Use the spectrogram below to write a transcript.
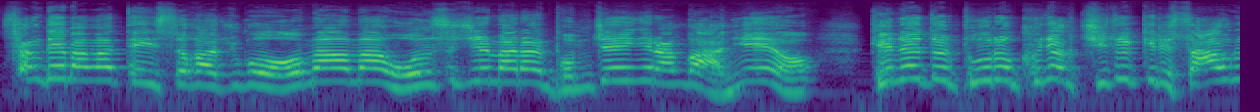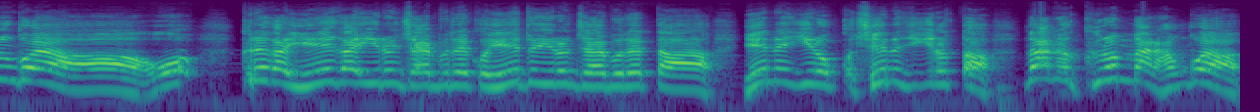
상대방한테 있어가지고 어마어마한 원수질 만한 범죄 행위를 한 거 아니에요. 걔네들 둘은 그냥 지들끼리 싸우는 거야. 어? 그래가 얘가 이런 잘못했고 얘도 이런 잘못했다. 얘는 이렇고 쟤는 이렇다. 나는 그런 말 한 거야.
